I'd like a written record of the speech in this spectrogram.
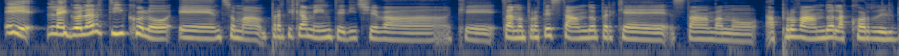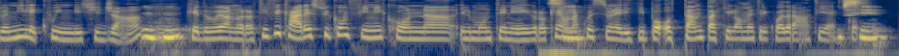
E leggo l'articolo e insomma praticamente diceva che stanno protestando perché stavano approvando approvando l'accordo del 2015 già, mm-hmm. che dovevano ratificare sui confini con eh, il Montenegro, che sì. è una questione di tipo 80 km quadrati. Ecco. Sì.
